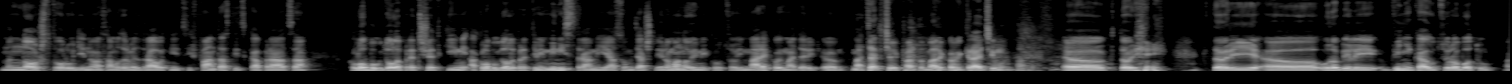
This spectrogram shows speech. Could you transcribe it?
množstvo ľudí, no a samozrejme zdravotníci, fantastická práca klobúk dole pred všetkými a klobúk dole pred tými ministrami. Ja som vďačný Romanovi Mikulcovi, Marekovi Maďarič, eh, Maďaričovi, pardon, Marekovi Krajčimu, eh, ktorí, ktorí eh, urobili vynikajúcu robotu eh,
